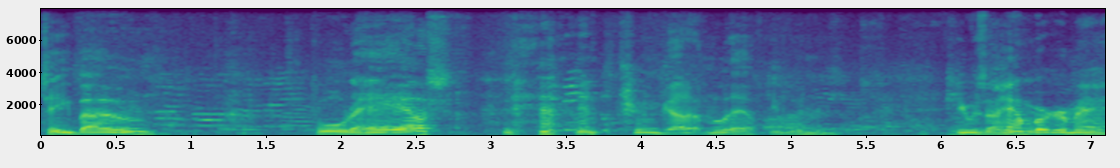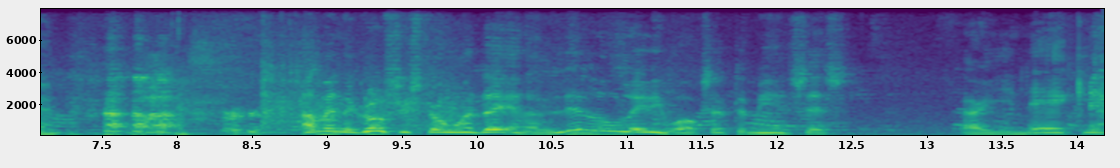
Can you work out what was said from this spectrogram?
T-bone, porterhouse." and Kroon got up and left. He wouldn't. He was a hamburger man. I'm in the grocery store one day, and a little old lady walks up to me and says, "Are you naked?"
